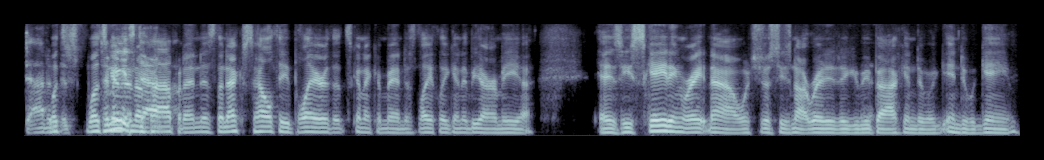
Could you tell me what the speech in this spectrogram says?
Dadonov. What's what's going to end up happening is the next healthy player that's going to come in is likely going to be Armia. Is he's skating right now, which just he's not ready to be back into a into a game,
